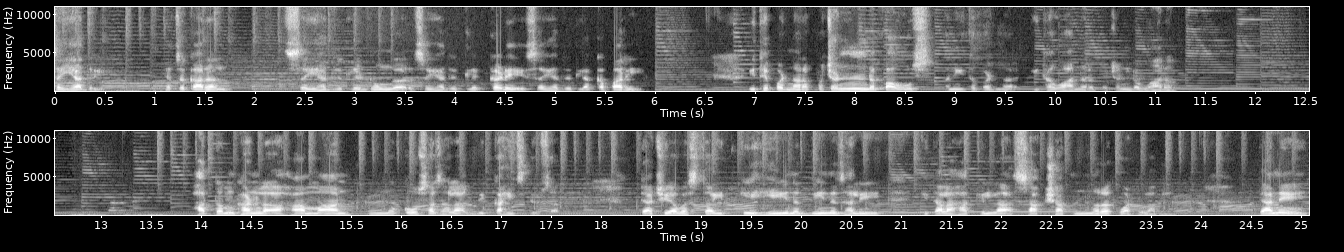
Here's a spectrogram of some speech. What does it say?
सह्याद्री. याचं कारण सह्याद्रीतले डोंगर सह्याद्रीतले कडे सह्याद्रीतल्या कपारी. इथे पडणारा प्रचंड पाऊस आणि इथं पडणार इथं वाहणारं प्रचंड वारं. हातम खानला हा मान नकोसा झाला अगदी काहीच दिवसात. त्याची अवस्था इतकी हीन दीन झाली की त्याला हा किल्ला साक्षात नरक वाटू लागला. त्याने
